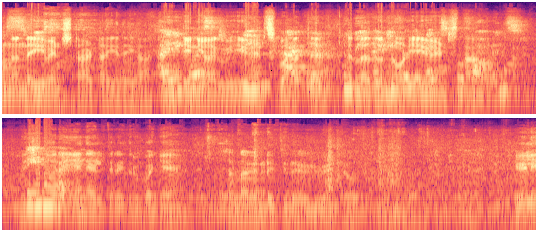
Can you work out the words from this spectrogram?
ಒಂದೊಂದೇ. ಈವೆಂಟ್ ಸ್ಟಾರ್ಟ್ ಆಗಿದೆ ಈಗ. ಕಂಟಿನ್ಯೂ ಆಗಿ ಈವೆಂಟ್ಸ್ ಬರುತ್ತೆ. ಎಲ್ಲದು ನೋಡಿ ಈವೆಂಟ್ಸ್ನ ಏನು. ಹೇಳ್ತೀರಾ ಇದ್ರ ಬಗ್ಗೆ? ಚೆನ್ನಾಗಿ ನಡೀತಿದೆ ಇವೆಂಟು ಹೇಳಿ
